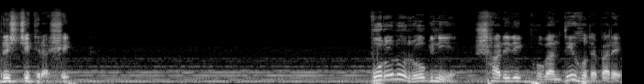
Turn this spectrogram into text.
বৃশ্চিক রাশি। পুরনো রোগ নিয়ে শারীরিক ভোগান্তি হতে পারে।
